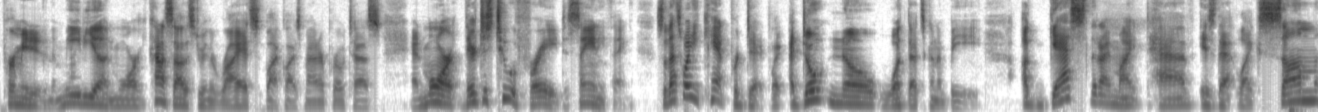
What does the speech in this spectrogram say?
permeated in the media and more, you kind of saw this during the riots, Black Lives Matter protests, and more, they're just too afraid to say anything. So that's why you can't predict. Like, I don't know what that's going to be. A guess that I might have is that, like, some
